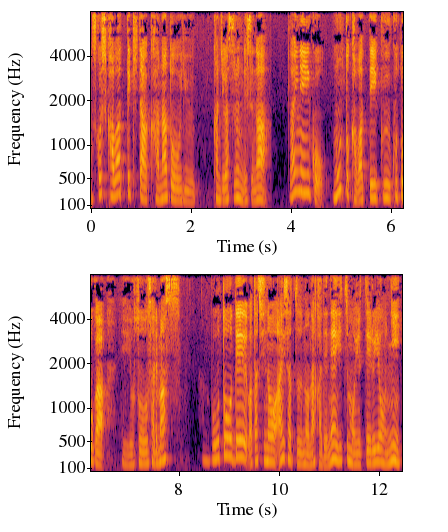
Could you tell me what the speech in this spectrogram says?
少し変わってきたかなという感じがするんですが、来年以降もっと変わっていくことが予想されます。冒頭で私の挨拶の中でね、いつも言っているように、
